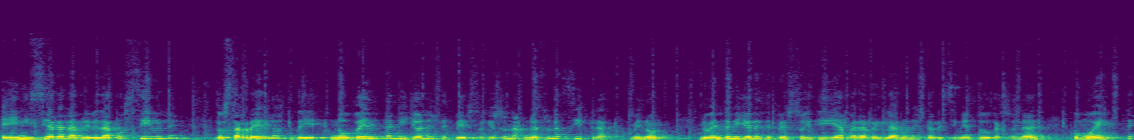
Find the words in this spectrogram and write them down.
e iniciar a la brevedad posible los arreglos de 90 millones de pesos, que eso no es una cifra menor, 90 millones de pesos hoy día para arreglar un establecimiento educacional como este,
